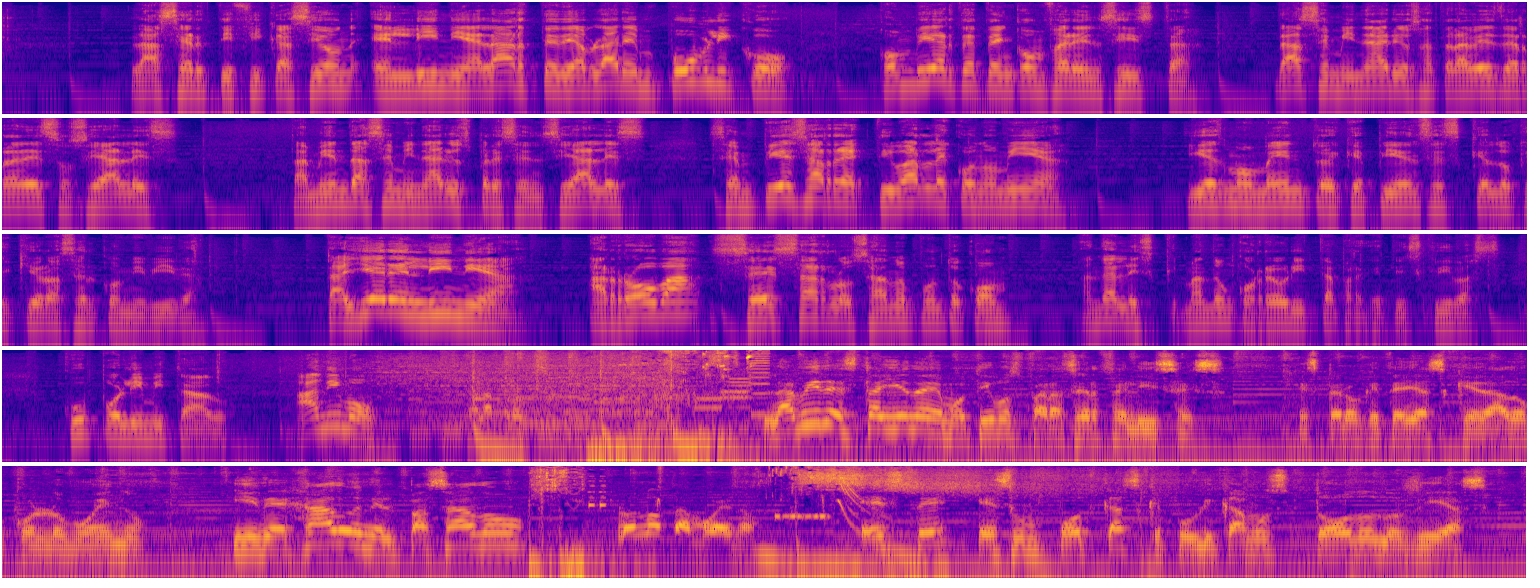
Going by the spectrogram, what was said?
La certificación en línea, el arte de hablar en público. Conviértete en conferencista. Da seminarios a través de redes sociales. También da seminarios presenciales. Se empieza a reactivar la economía. Y es momento de que pienses qué es lo que quiero hacer con mi vida. Taller en línea, arroba cesarlozano.com. Ándale, manda un correo ahorita para que te inscribas. Cupo limitado. ¡Ánimo! Hasta la próxima. La vida está llena de motivos para ser felices. Espero que te hayas quedado con lo bueno y dejado en el pasado lo no tan bueno. Este es un podcast que publicamos todos los días,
